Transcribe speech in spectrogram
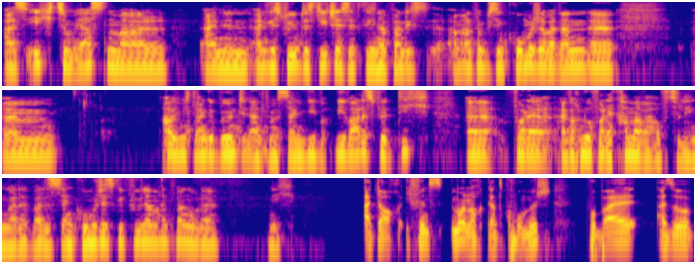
Als ich zum ersten Mal einen, ein gestreamtes DJ-Set gesehen habe, fand ich es am Anfang ein bisschen komisch, aber dann äh, ähm, habe ich mich dran gewöhnt, in Anführungszeichen. Wie, wie war das für dich, äh, vor der, einfach nur vor der Kamera aufzulegen? War, das, war das ein komisches Gefühl am Anfang oder nicht? Ah, doch, ich finde es immer noch ganz komisch. Wobei, also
